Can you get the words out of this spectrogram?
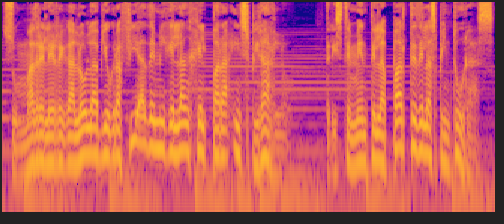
Su madre le regaló la biografía de Miguel Ángel para inspirarlo. Tristemente la parte de las pinturas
